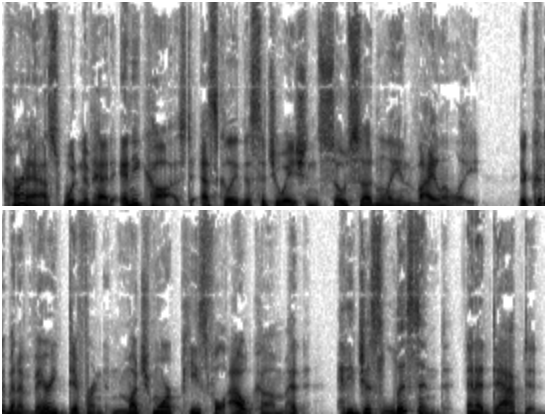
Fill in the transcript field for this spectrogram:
Karnas wouldn't have had any cause to escalate the situation so suddenly and violently. There could have been a very different and much more peaceful outcome had, had he just listened and adapted.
